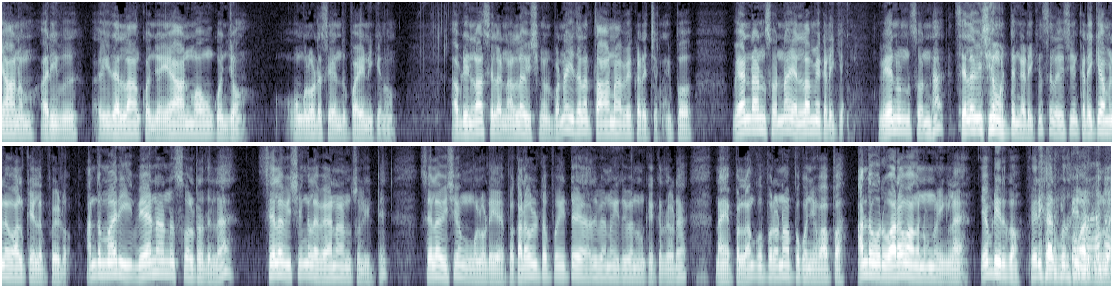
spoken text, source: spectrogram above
ஞானம் அறிவு இதெல்லாம் கொஞ்சம் ஏன் ஆன்மாவும் கொஞ்சம் உங்களோட சேர்ந்து பயணிக்கணும். அப்படின்லாம் சில நல்ல விஷயங்கள் பண்ணால் இதெல்லாம் தானாகவே கிடைச்சிடும் இப்போது வேண்டான்னு சொன்னால் எல்லாமே கிடைக்கும். வேணும்னு சொன்னால் சில விஷயம் மட்டும் கிடைக்கும். சில விஷயம் கிடைக்காமலே வாழ்க்கையில் போயிடும். அந்த மாதிரி வேணான்னு சொல்கிறதுல சில விஷயங்களை வேணான்னு சொல்லிட்டு சில விஷயம் உங்களுடைய இப்போ கடவுள்கிட்ட போயிட்டு அது வேணும் இது வேணும்னு கேட்குறத விட நான் எப்போல்லாம் கூப்பிட்றேனோ அப்போ கொஞ்சம் வாப்பா அந்த ஒரு வரம் வாங்கணும்னு வைங்களேன். எப்படி இருக்கும்? பெரிய அற்புதமாக இருக்கும்ல.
